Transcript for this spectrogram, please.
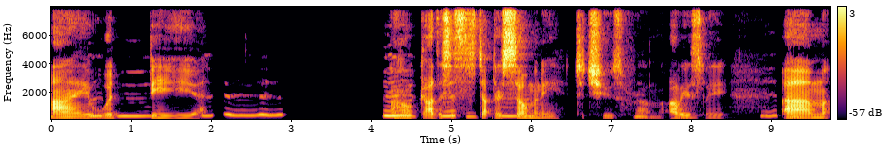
I would be. Oh God, this is st- there's so many to choose from. Obviously, um,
